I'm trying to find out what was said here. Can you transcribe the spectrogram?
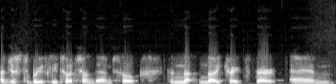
and just to briefly touch on them. So the nitrates there, um,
